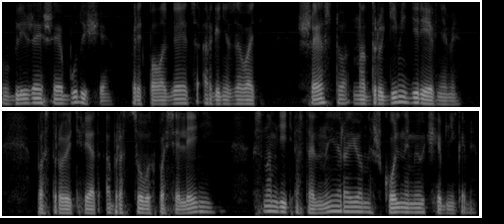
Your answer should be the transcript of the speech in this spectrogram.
В ближайшее будущее предполагается организовать шефство над другими деревнями, построить ряд образцовых поселений, снабдить остальные районы школьными учебниками.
